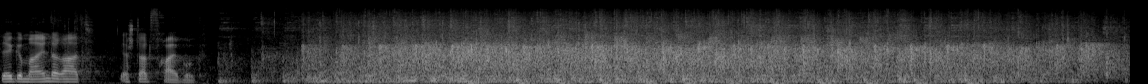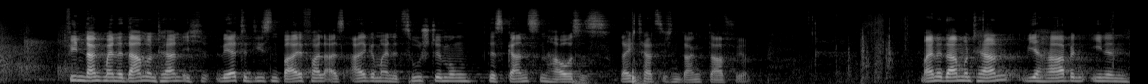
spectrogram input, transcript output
der Gemeinderat der Stadt Freiburg. Vielen Dank, meine Damen und Herren. Ich werte diesen Beifall als allgemeine Zustimmung des ganzen Hauses. Recht herzlichen Dank dafür. Meine Damen und Herren, wir haben Ihnen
